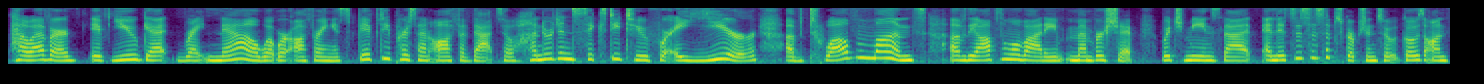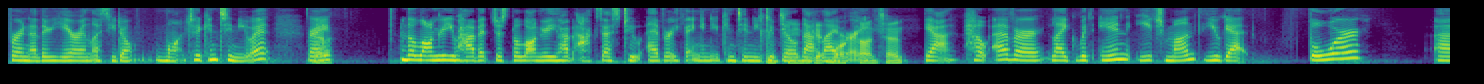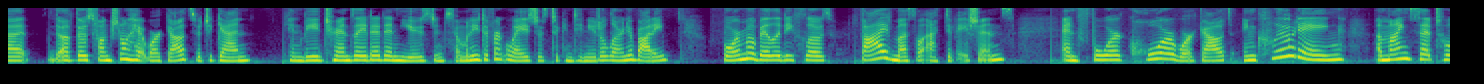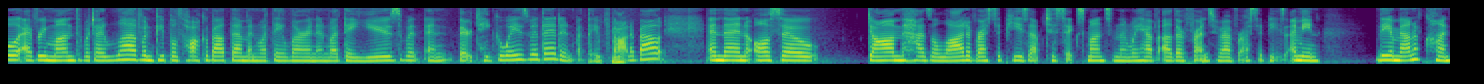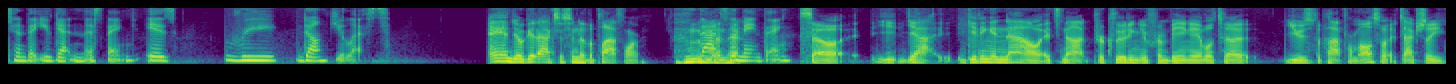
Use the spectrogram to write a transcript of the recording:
However, if you get right now, what we're offering is 50% off of that. So 162 for a year of 12 months of the Optimal Body membership, which means that, and this is a subscription, so it goes on for another year unless you don't want to continue it, right? The longer you have it, just the longer you have access to everything and you continue, to Continue build that get library. More content. Yeah. However, like within each month, you get four uh, of those functional HIIT workouts, which again can be translated and used in so many different ways just to continue to learn your body, four mobility flows, five muscle activations, and four core workouts, including a mindset tool every month, which I love when people talk about them and what they learn and what they use with and their takeaways with it and what they've mm-hmm. thought about. And then also Dom has a lot of recipes up to six months, and then we have other friends who have recipes. I mean, the amount of content that you get in this thing is redunculous. And you'll get access into the platform. That's the main thing. So, yeah, getting in now, it's not precluding you from being able to use the platform also. It's actually,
